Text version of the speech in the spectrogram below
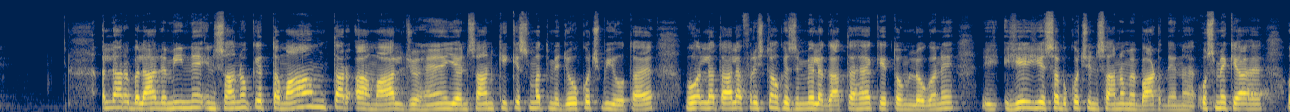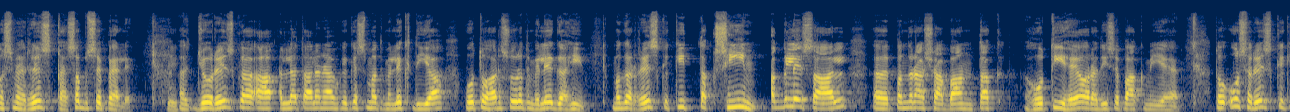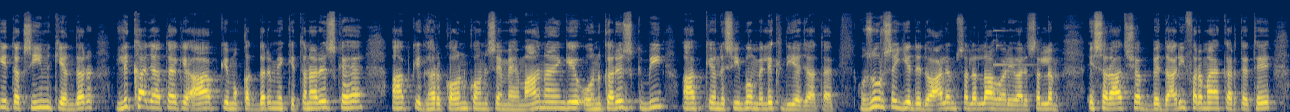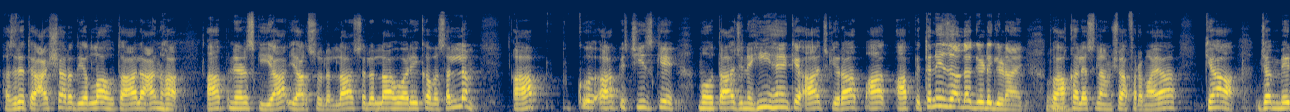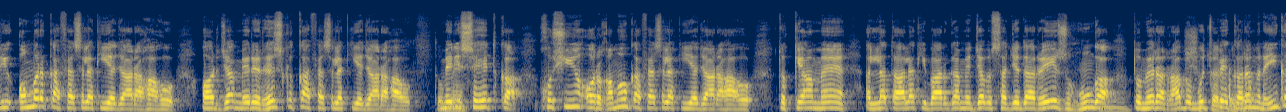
اللہ رب العالمین نے انسانوں کے تمام تر اعمال جو ہیں یا انسان کی قسمت میں جو کچھ بھی ہوتا ہے وہ اللہ تعالیٰ فرشتوں کے ذمے لگاتا ہے کہ تم لوگوں نے یہ یہ سب کچھ انسانوں میں بانٹ دینا ہے۔ اس میں کیا ہے؟ اس میں رزق ہے سب سے پہلے۔ جو رزق اللہ تعالیٰ نے آپ کی قسمت میں لکھ دیا وہ تو ہر صورت ملے گا ہی۔ مگر رزق کی تقسیم اگلے سال پندرہ شابان تک ہوتی ہے اور حدیث پاک میں یہ ہے۔ تو اس رزق کی تقسیم کے اندر لکھا جاتا ہے کہ آپ کے مقدر میں کتنا رزق ہے، آپ کے گھر کون کون سے مہمان آئیں گے، ان کا رزق بھی آپ کے نصیبوں میں لکھ دیا جاتا ہے۔ حضور سید دو عالم صلی اللہ علیہ وسلم اس رات شب بیداری فرمایا کرتے تھے، حضرت عائشہ رضی اللہ تعالی عنہ، آپ نے عرض کیا، یا رسول اللہ صلی اللہ علیہ وسلم، آپ آپ اس چیز کے محتاج نہیں ہیں کہ آج کی رات آپ اتنے زیادہ گڑ گڑائیں۔ تو آقا علیہ السلام شاہ فرمایا کیا جب میری عمر کا فیصلہ کیا جا رہا ہو اور جب میرے رزق کا فیصلہ کیا جا رہا ہو میری صحت کا خوشیوں اور غموں کا فیصلہ کیا جا رہا ہو تو کیا میں اللہ تعالیٰ کی بارگاہ میں جب سجدہ ریز ہوں گا تو میرا رب مجھ پہ کرم نہیں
